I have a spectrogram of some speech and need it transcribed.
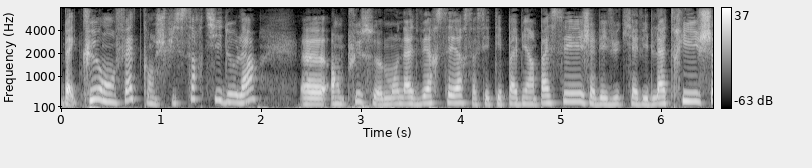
Ben, que en fait, quand je suis sortie de là, euh, en plus mon adversaire, ça s'était pas bien passé, j'avais vu qu'il y avait de la triche.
